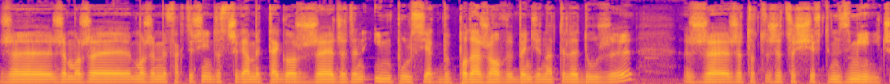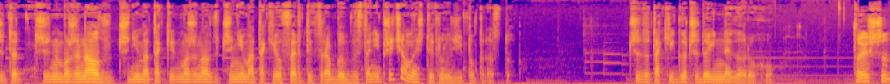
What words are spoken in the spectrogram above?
Że, że może, może my faktycznie nie dostrzegamy tego, że, że ten impuls jakby podażowy będzie na tyle duży, że, że, to, że coś się w tym zmieni, czy, to, czy może na odwrót, czy nie ma takiej, może na odwrót, czy nie ma takiej oferty, która byłaby w stanie przyciągnąć tych ludzi po prostu. Czy do takiego, czy do innego ruchu. To jeszcze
